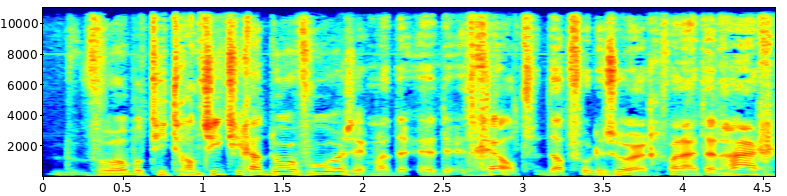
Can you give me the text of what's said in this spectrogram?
bijvoorbeeld die transitie gaat doorvoeren... zeg maar de, de, het geld dat voor de zorg vanuit Den Haag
